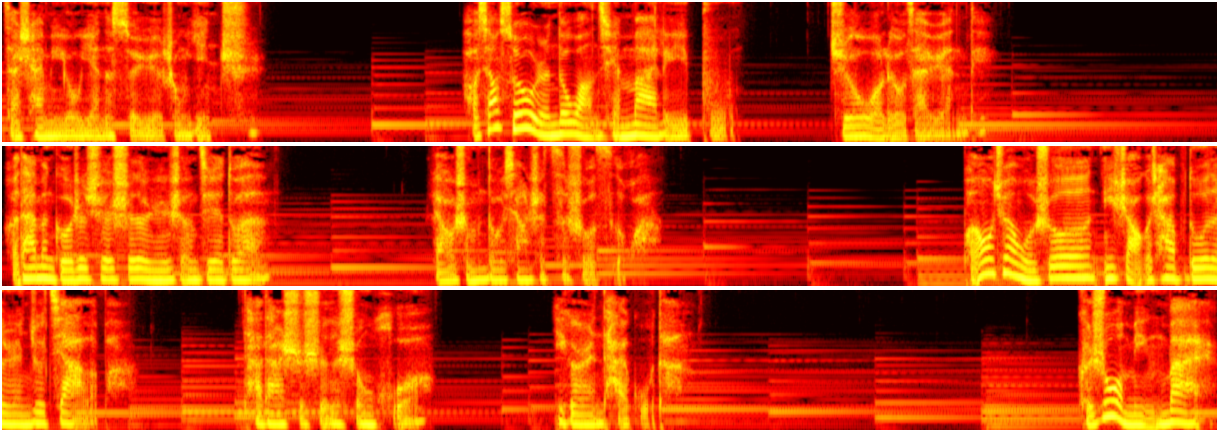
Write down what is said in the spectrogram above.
在柴米油盐的岁月中隐去。好像所有人都往前迈了一步，只有我留在原地。和他们隔着缺失的人生阶段，聊什么都像是自说自话。朋友劝我说：“你找个差不多的人就嫁了吧，踏踏实实的生活，一个人太孤单了。”可是我明白。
